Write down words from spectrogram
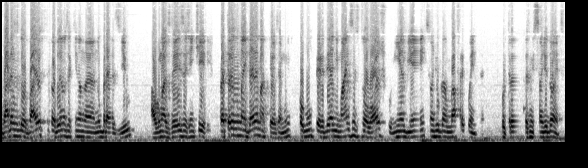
várias, vários problemas aqui no, no Brasil. Algumas vezes a gente, para ter uma ideia, Matheus, é muito comum perder animais em zoológico em ambientes onde o gambá frequenta por transmissão de doenças.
